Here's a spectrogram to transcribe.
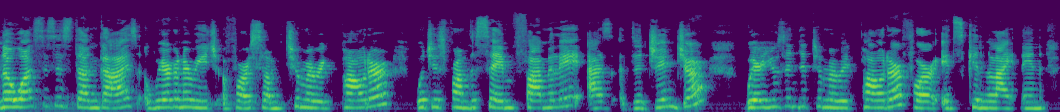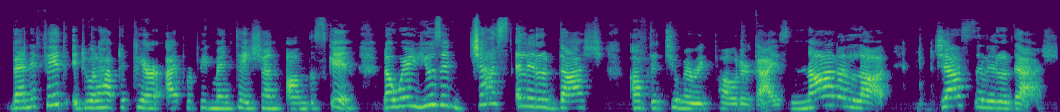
Now once this is done guys, we're going to reach for some turmeric powder which is from the same family as the ginger. We're using the turmeric powder for its skin lightening benefit. It will have to clear hyperpigmentation on the skin. Now we're using just a little dash of the turmeric powder guys. Not a lot, just a little dash.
